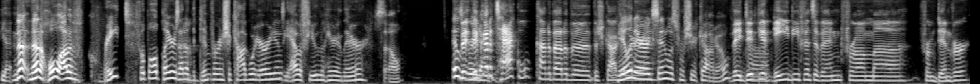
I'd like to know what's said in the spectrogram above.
yeah, not not a whole lot of great football players out of the Denver and Chicago areas. You have a few here and there, so it was they, have got a tackle kind of out of the the Chicago. Jalen Erickson was from Chicago. They did get um, a defensive end from uh from Denver.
